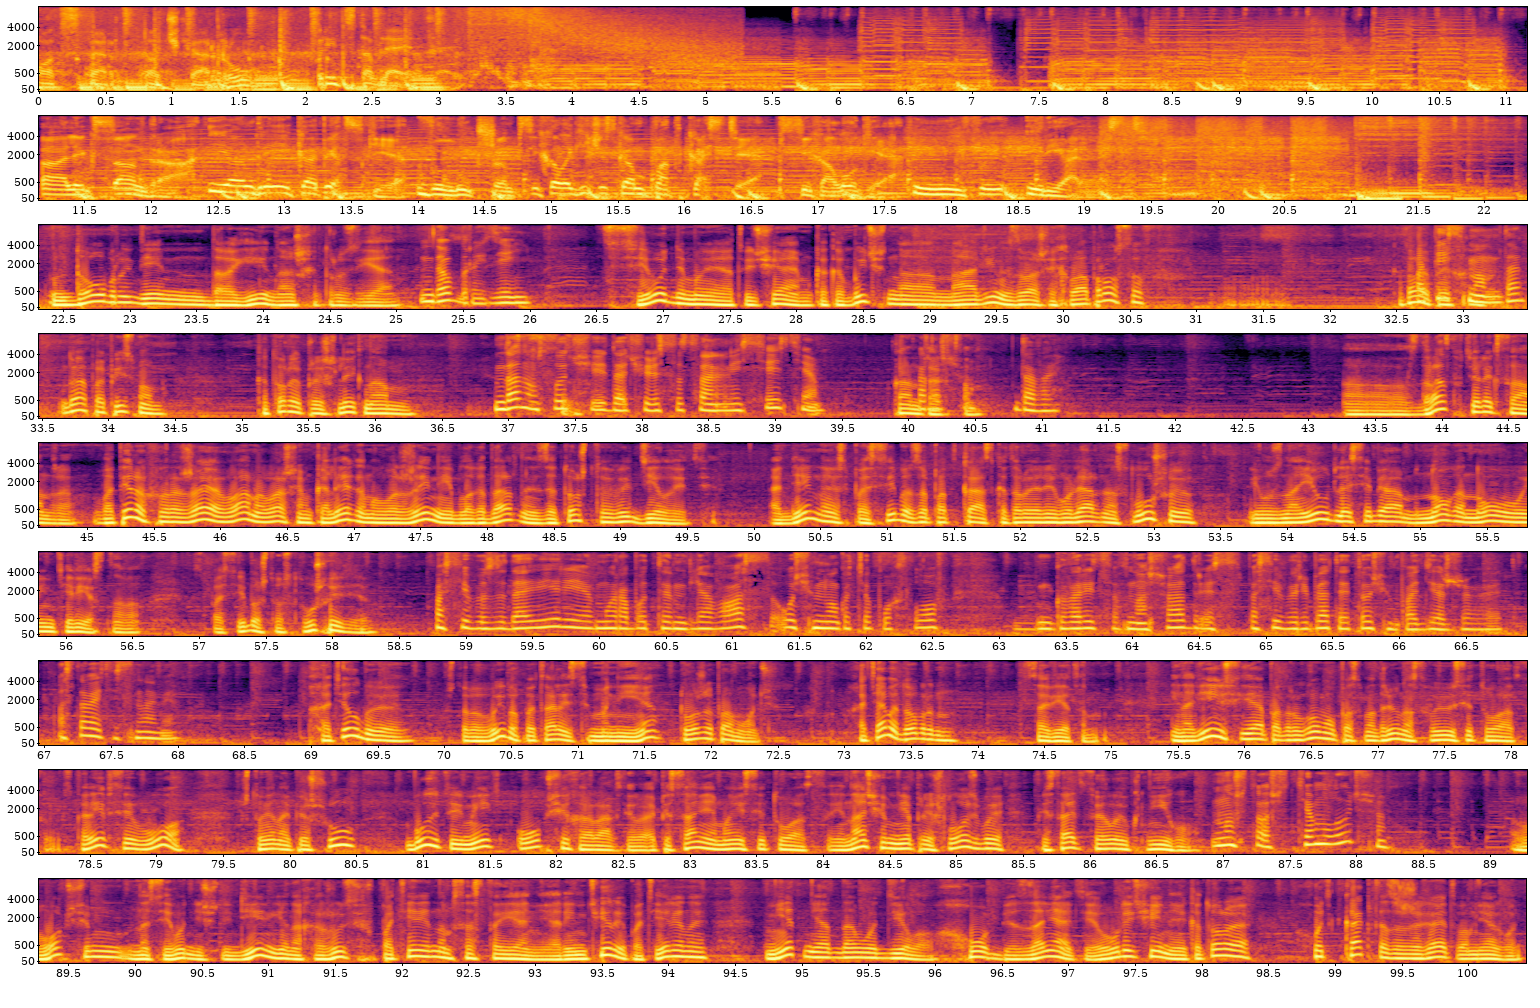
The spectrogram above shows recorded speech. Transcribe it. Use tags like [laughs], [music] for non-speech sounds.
Отстар.ру представляет Александра и Андрей Капецки в лучшем психологическом подкасте «Психология, мифы и реальность». Добрый день, дорогие наши друзья. Добрый день. Сегодня мы отвечаем, как обычно, на один из ваших вопросов. По письмам, да? Да, по письмам, которые пришли к нам. В данном с... случае, да, через социальные сети. ВКонтакте. Хорошо, давай. А, здравствуйте, Александра. Во-первых, выражаю вам и вашим коллегам уважение и благодарность за то, что вы делаете. Отдельное спасибо за подкаст, который я регулярно слушаю и узнаю для себя много нового и интересного. Спасибо, что слушаете. Спасибо за доверие. Мы работаем для вас. Очень много теплых слов говорится в наш адрес. Спасибо, ребята, это очень поддерживает. Оставайтесь с нами. Хотел бы, чтобы вы попытались мне тоже помочь. Хотя бы добрым советом. И надеюсь, я по-другому посмотрю на свою ситуацию. Скорее всего, что я напишу, будет иметь общий характер, описание моей ситуации. Иначе мне пришлось бы писать целую книгу. Ну что ж, тем лучше. В общем, на сегодняшний день я нахожусь в потерянном состоянии. Ориентиры потеряны. Нет ни одного дела, хобби, занятия, увлечения, которое хоть как-то зажигает во мне огонь.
